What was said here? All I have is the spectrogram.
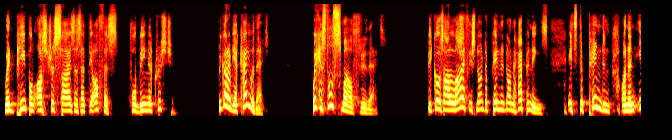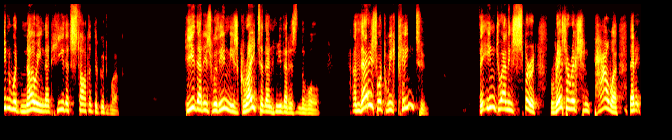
when people ostracize us at the office for being a Christian. We got to be okay with that. We can still smile through that because our life is not dependent on happenings. It's dependent on an inward knowing that he that started the good work, he that is within me is greater than he that is in the world. And that is what we cling to the indwelling spirit, resurrection power that,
